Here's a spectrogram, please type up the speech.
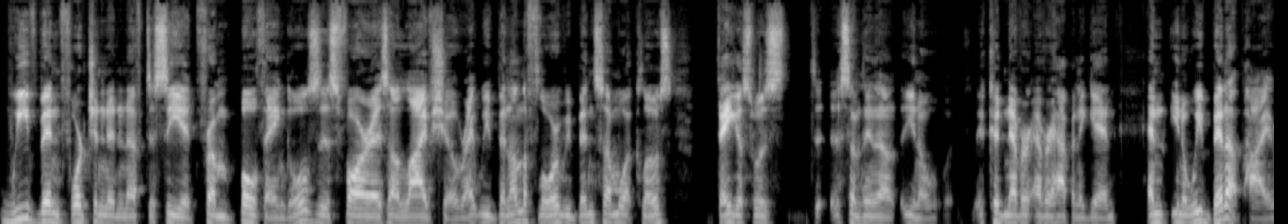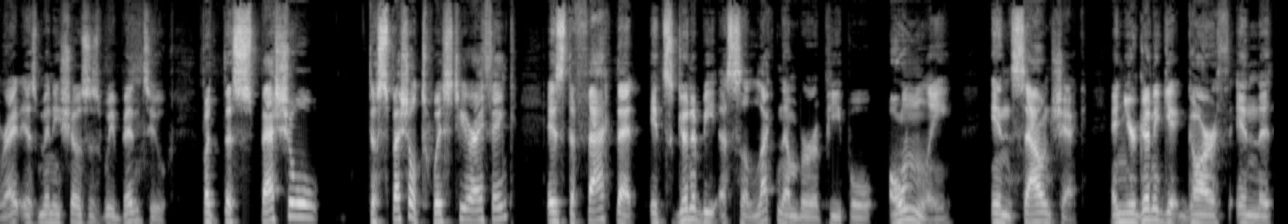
we've been fortunate enough to see it from both angles as far as a live show, right? We've been on the floor, we've been somewhat close. Vegas was something that, you know, it could never ever happen again. And you know, we've been up high, right? As many shows as we've been to. But the special the special twist here, I think, is the fact that it's going to be a select number of people only in sound check. And you're going to get Garth in the,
